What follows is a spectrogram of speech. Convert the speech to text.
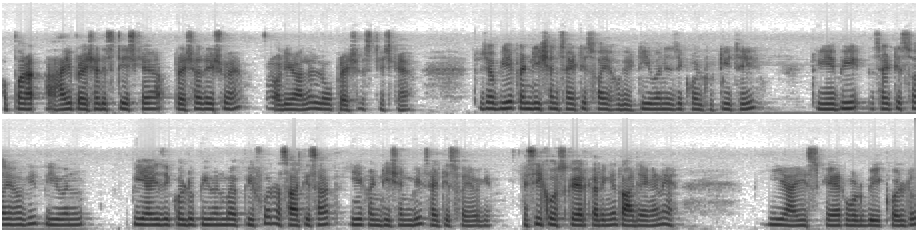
upper high pressure stage का प्रेशर रेशो है और ये वाला लो प्रेशर स्टेज का है। तो जब ये कंडीशन सेटिस्फाई होगी T one is equal to T three तो ये भी सेटिस्फाई होगी P one P I is equal to P one by P four और साथ ही साथ ये कंडीशन भी सेटिस्फाई होगी। इसी को स्क्वायर करेंगे तो आ जाएगा ना P I square would be equal to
